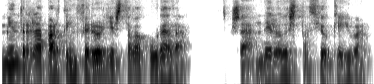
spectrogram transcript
mientras la parte inferior ya estaba curada, o sea, de lo despacio que iba.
